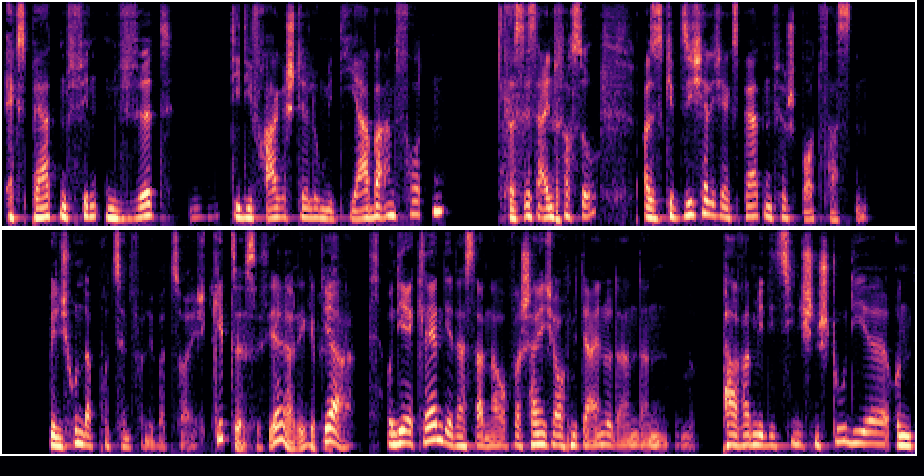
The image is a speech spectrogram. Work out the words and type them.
Experten finden wird, die die Fragestellung mit Ja beantworten. Das ist einfach so. Also es gibt sicherlich Experten für Sportfasten. Bin ich 100% von überzeugt. Gibt es, ja, ja, die gibt es. Ja, und die erklären dir das dann auch, wahrscheinlich auch mit der ein oder anderen paramedizinischen Studie und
